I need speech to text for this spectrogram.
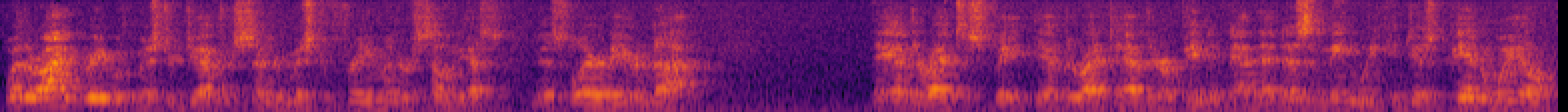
whether I agree with Mr. Jefferson or Mr. Freeman or somebody else, Ms. Flaherty or not, they have the right to speak. They have the right to have their opinion. Now, that doesn't mean we can just pinwheel,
